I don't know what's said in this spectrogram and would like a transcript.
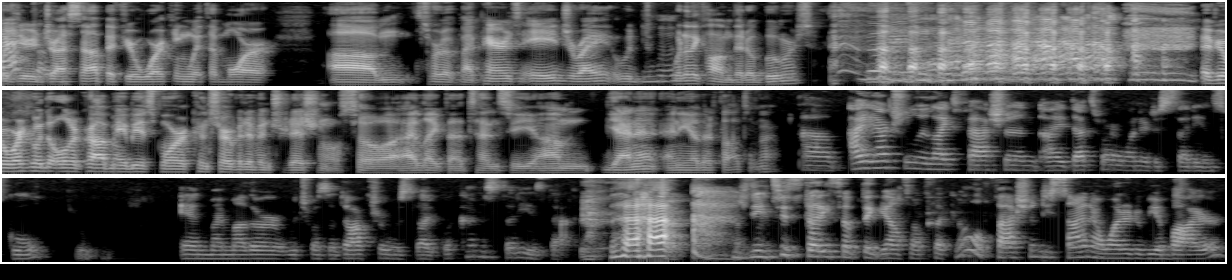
with your dress up. If you're working with a more um, sort of my parents' age, right? Would, Mhm. What do they call them? Video boomers. if you're working with the older crowd, maybe it's more conservative and traditional. So uh, I like that tendency. Um, Janet, any other thoughts on that? Um, I actually liked fashion. I that's what I wanted to study in school. And my mother, which was a doctor, was like, "What kind of study is that? you need to study something else." I was like, "Oh, fashion design." I wanted to be a buyer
